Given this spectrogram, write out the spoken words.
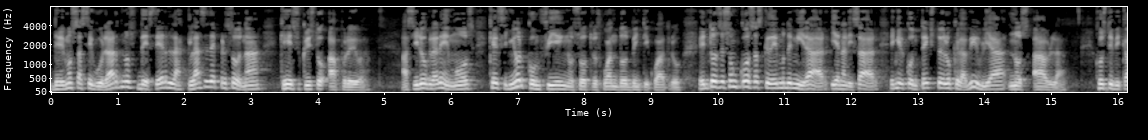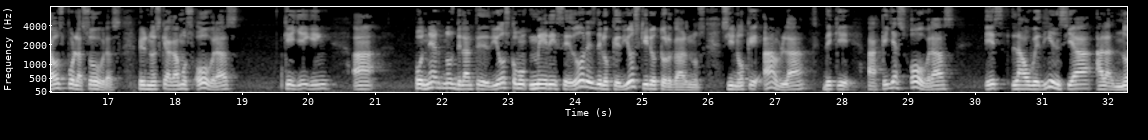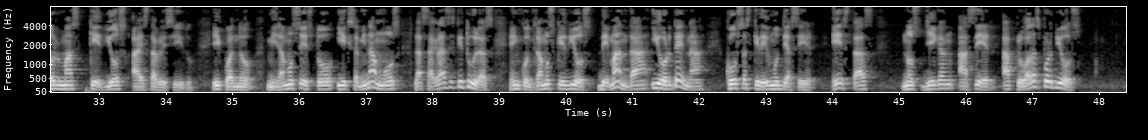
Debemos asegurarnos de ser la clase de persona que Jesucristo aprueba. Así lograremos que el Señor confíe en nosotros, Juan 2.24. Entonces son cosas que debemos de mirar y analizar en el contexto de lo que la Biblia nos habla. Justificados por las obras, pero no es que hagamos obras que lleguen a ponernos delante de Dios como merecedores de lo que Dios quiere otorgarnos, sino que habla de que aquellas obras es la obediencia a las normas que Dios ha establecido. Y cuando miramos esto y examinamos las Sagradas Escrituras, encontramos que Dios demanda y ordena cosas que debemos de hacer. Estas nos llegan a ser aprobadas por Dios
